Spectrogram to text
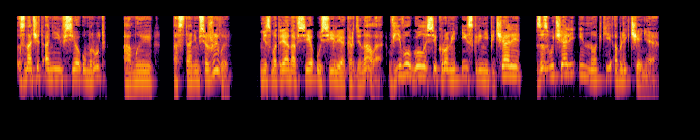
Значит, они все умрут, а мы останемся живы? Несмотря на все усилия кардинала, в его голосе, кроме искренней печали, зазвучали и нотки облегчения.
